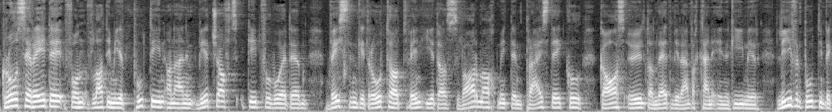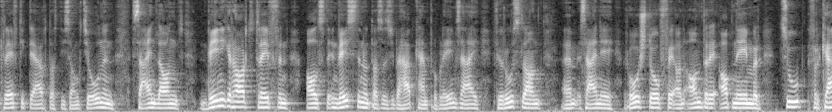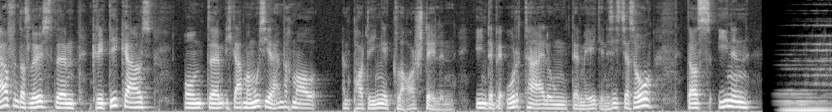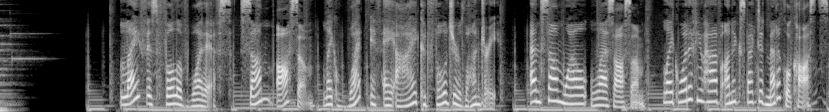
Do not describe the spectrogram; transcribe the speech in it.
Große Rede von Wladimir Putin an einem Wirtschaftsgipfel, wo er dem Westen gedroht hat, wenn ihr das wahr macht mit dem Preisdeckel Gas, Öl, dann werden wir einfach keine Energie mehr liefern. Putin bekräftigte auch, dass die Sanktionen sein Land weniger hart treffen als den Westen und dass es überhaupt kein Problem sei für Russland, ähm, seine Rohstoffe an andere Abnehmer zu verkaufen. Das löst ähm, Kritik aus. Und ähm, ich glaube, man muss hier einfach mal ein paar Dinge klarstellen in der Beurteilung der Medien. Es ist ja so, dass ihnen Life is full of what ifs. Some awesome, like what if AI could fold your laundry? And some well, less awesome, like what if you have unexpected medical costs?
